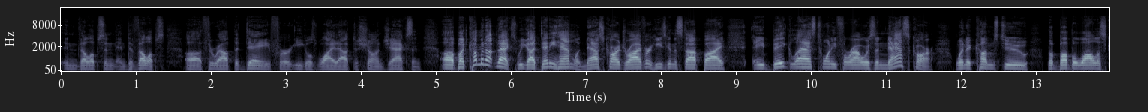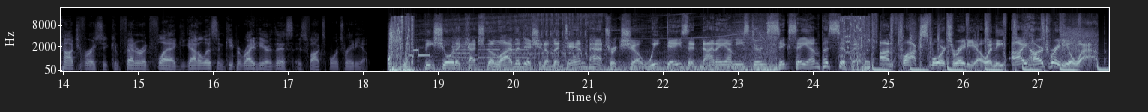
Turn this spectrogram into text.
it envelops and, and develops uh, throughout the day for Eagles wideout DeSean Jackson. Uh, but coming up next, we got Denny Hamlin, NASCAR driver. He's going to stop by a big last 24 hours in NASCAR when it comes to the Bubba Wallace controversy, Confederate flag. You got to listen. Keep it right here. This is Fox Sports Radio. Be sure to catch the live edition of the Dan Patrick Show weekdays at 9 a.m. Eastern, 6 a.m. Pacific on Fox Sports Radio and the iHeartRadio app.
